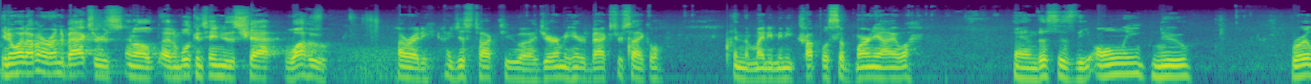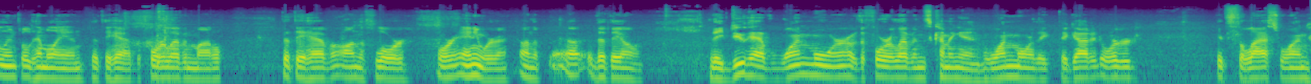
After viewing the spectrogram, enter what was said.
you know what? I'm going to run to Baxter's and I'll and we'll continue this chat. Wahoo! Alrighty, I just talked to uh, Jeremy here at Baxter Cycle in the mighty mini Metropolis of Marney, Iowa. And this is the only new Royal Enfield Himalayan that they have, the 411 model that they have on the floor or anywhere on the uh, that they own. They do have one more of the 411s coming in. One more. They, they got it ordered. It's the last one.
